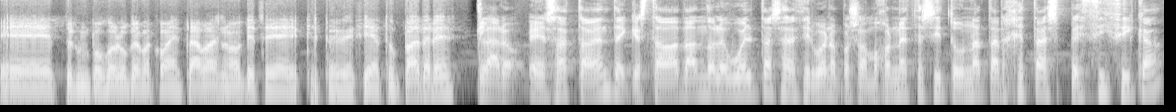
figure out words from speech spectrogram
Eh, esto es un poco lo que me comentabas, ¿no? Que te, que te, decía tu padre. Claro, exactamente, que estaba dándole vueltas a decir, bueno, pues a lo mejor necesito una tarjeta específica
